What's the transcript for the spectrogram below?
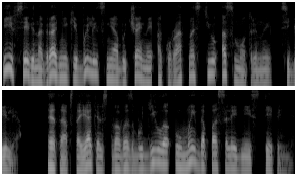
и все виноградники были с необычайной аккуратностью осмотрены Сибиле. Это обстоятельство возбудило умы до последней степени.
